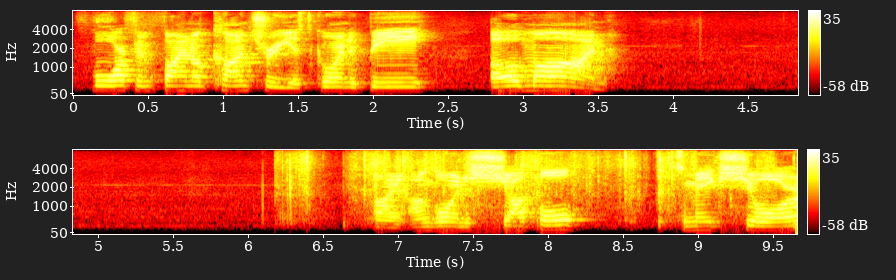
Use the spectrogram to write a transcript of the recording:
fourth and final country is going to be Oman. Alright, I'm going to shuffle to make sure.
